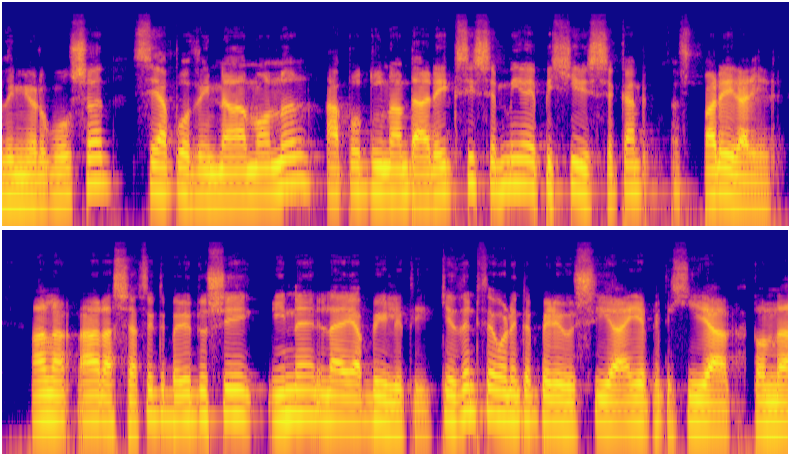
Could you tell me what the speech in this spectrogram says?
δημιουργούσαν σε αποδυνάμωναν από το να τα ρίξεις σε μια επιχείρηση, σε κάτι που θα σου παρήγαγε. Άρα, άρα σε αυτή την περίπτωση είναι liability και δεν θεωρείται περιουσία ή επιτυχία το να,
